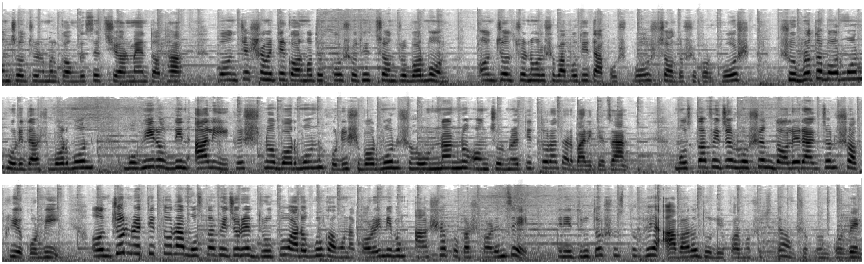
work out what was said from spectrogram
অঞ্চল তৃণমূল কংগ্রেসের চেয়ারম্যান তথা পঞ্চায়েত সমিতির কর্মাধ্যক্ষ সুধীর চন্দ্র বর্মন, অঞ্চল তৃণমূল সভাপতি তাপস বোস, চন্দ্রশেখর ঘোষ সুব্রত বর্মন, হরিদাস বর্মন মহির উদ্দিন আলী, কৃষ্ণ বর্মন, হরিশ বর্মন সহ অন্যান্য অঞ্চল নেতৃত্বরা তার বাড়িতে যান। মোস্তাফিজুর হোসেন দলের একজন সক্রিয় কর্মী। অঞ্চল নেতৃত্বরা মোস্তাফিজুরের দ্রুত আরোগ্য কামনা করেন এবং আশা প্রকাশ করেন যে তিনি দ্রুত সুস্থ হয়ে আবারও দলীয় কর্মসূচিতে অংশগ্রহণ করবেন।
